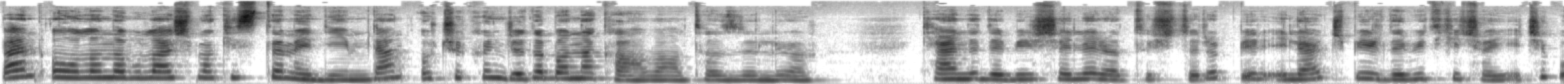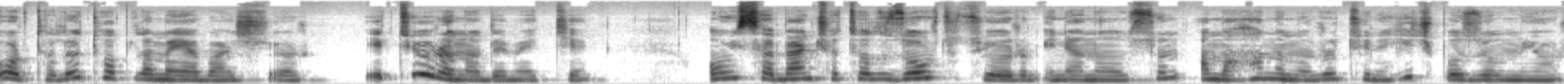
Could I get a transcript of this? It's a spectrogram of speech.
Ben oğlana bulaşmak istemediğimden o çıkınca da bana kahvaltı hazırlıyor. Kendi de bir şeyler atıştırıp bir ilaç bir de bitki çayı içip ortalığı toplamaya başlıyor. Yetiyor ona demek ki. Oysa ben çatalı zor tutuyorum inan olsun ama hanımın rutini hiç bozulmuyor.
